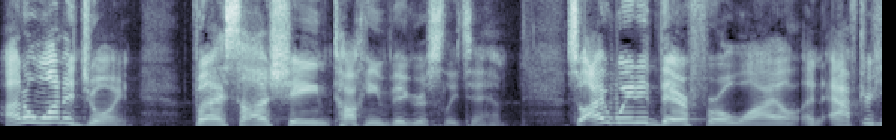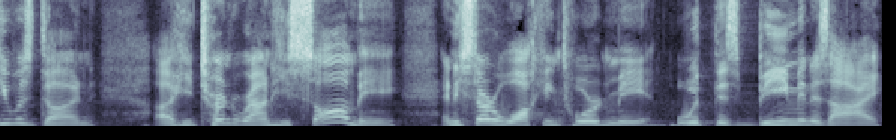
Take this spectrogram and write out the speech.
I don't want to join. But I saw Shane talking vigorously to him. So I waited there for a while. And after he was done, uh, he turned around, he saw me, and he started walking toward me with this beam in his eye.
